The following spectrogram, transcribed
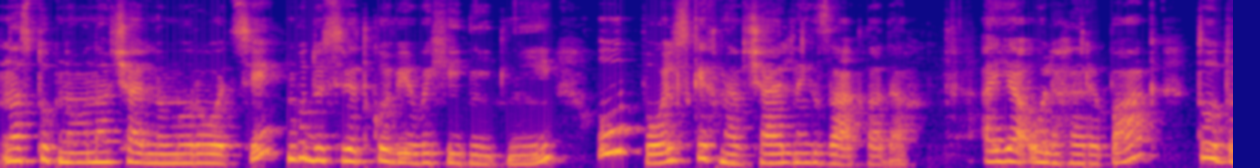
наступному навчальному році будуть святкові вихідні дні у польських навчальних закладах. А я Ольга Рибак. Тут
